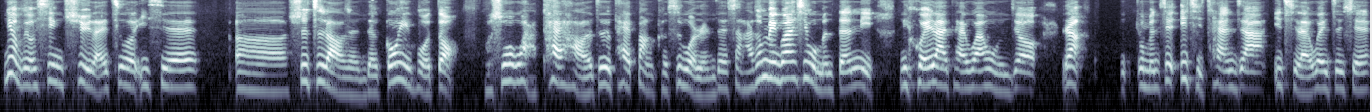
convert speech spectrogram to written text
你有没有兴趣来做一些呃失智老人的公益活动？”我说：“哇，太好了，这个太棒！可是我人在上海。”说：“没关系，我们等你，你回来台湾，我们就让我们就一起参加，一起来为这些。”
